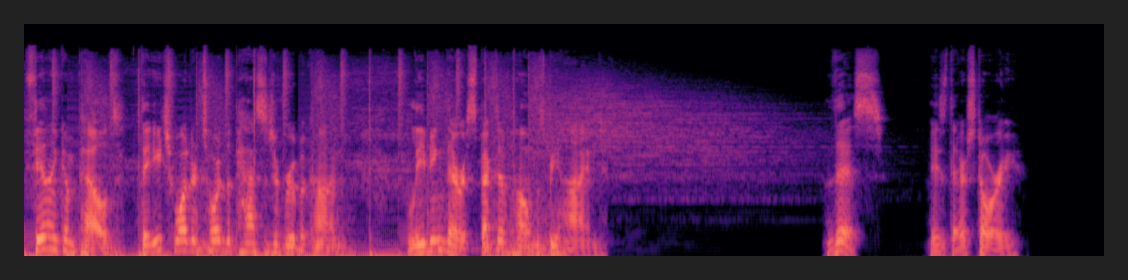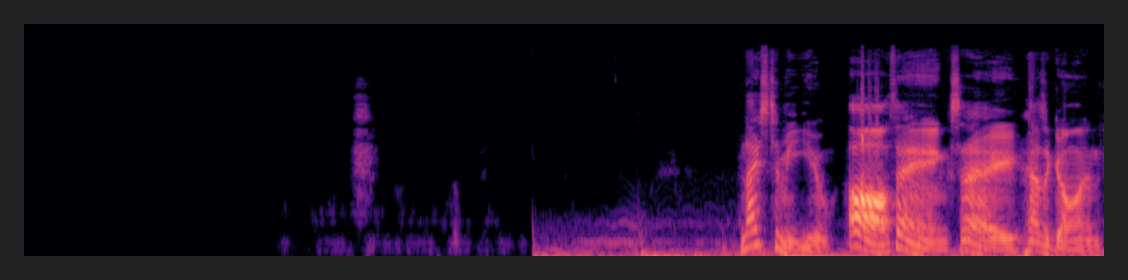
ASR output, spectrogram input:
Feeling compelled, they each wander toward the passage of Rubicon, leaving their respective homes behind. This is their story. Nice to meet you. Oh, thanks. Hey, how's it going?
